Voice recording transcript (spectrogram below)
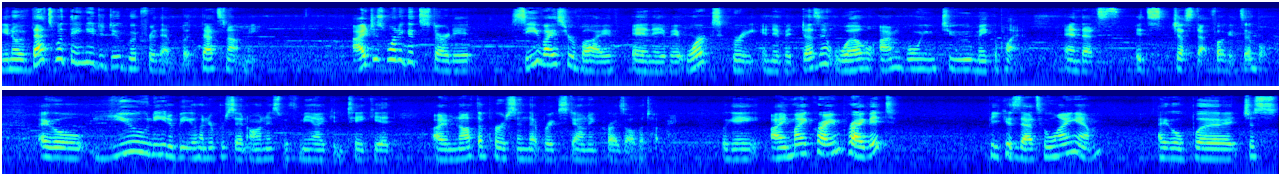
You know, if that's what they need to do, good for them, but that's not me. I just want to get started, see if I survive, and if it works, great. And if it doesn't, well, I'm going to make a plan. And that's, it's just that fucking simple. I go, you need to be 100% honest with me. I can take it. I'm not the person that breaks down and cries all the time. Okay? I might cry in private because that's who I am. I go, but just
